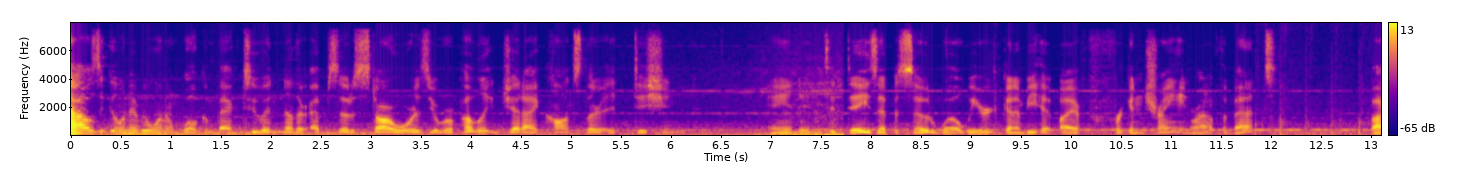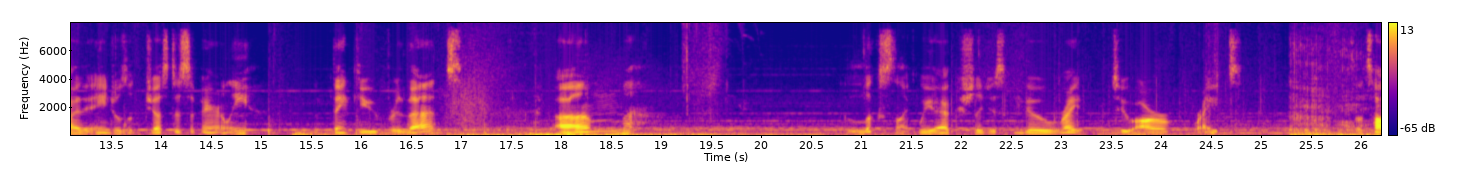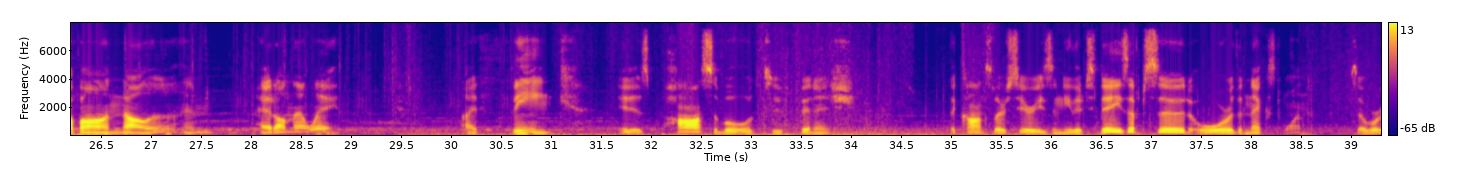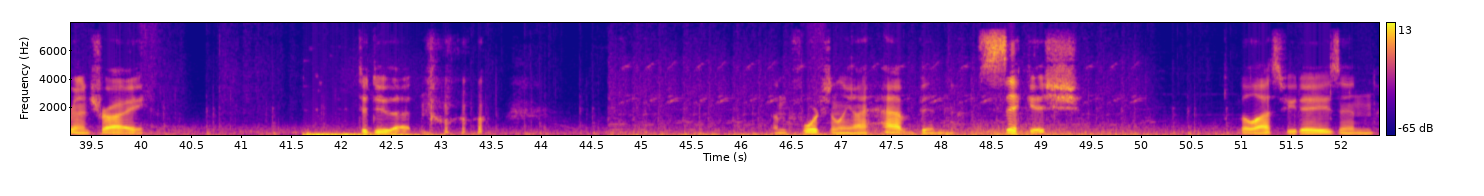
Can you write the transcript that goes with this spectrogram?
How's it going everyone and welcome back to another episode of Star Wars The Republic Jedi Consular Edition. And in today's episode, well, we are going to be hit by a friggin' train right off the bat. By the Angels of Justice, apparently. Thank you for that. Um... Looks like we actually just can go right to our right. So let's hop on Nala and head on that way. I think it is possible to finish the Consular series in either today's episode or the next one. So we're going to try to do that. Unfortunately, I have been sickish the last few days and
